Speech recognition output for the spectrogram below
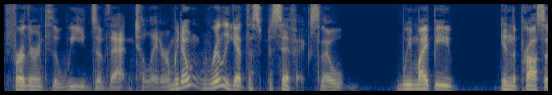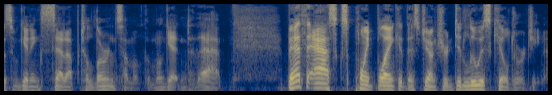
further into the weeds of that until later. And we don't really get the specifics, though we might be in the process of getting set up to learn some of them. We'll get into that. Beth asks point blank at this juncture, Did Lewis kill Georgina?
